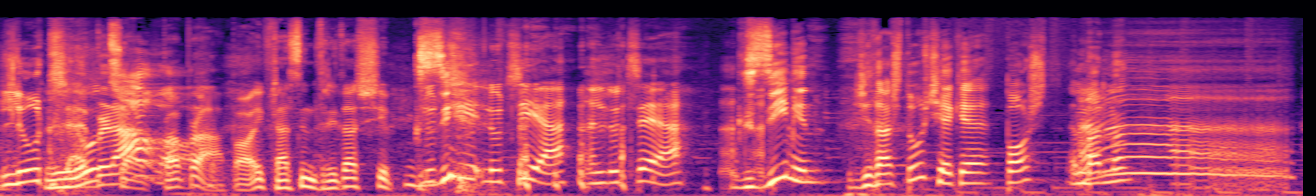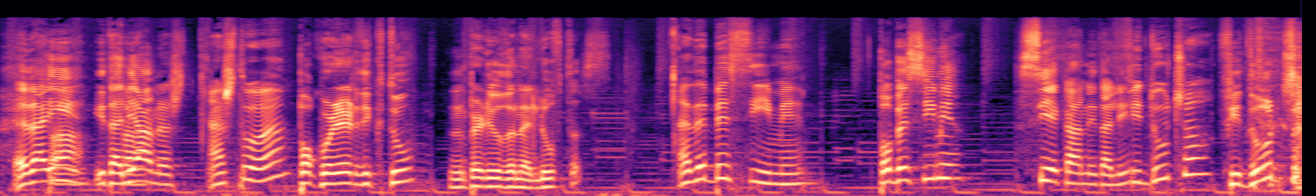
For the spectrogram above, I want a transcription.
Luce, bravo. Po, pra, po, i flasin drita shqip. Gzi, Lucia, Lucia. Gzimin gjithashtu që e ke poshtë e mbarë në? Ah. Edhe ai, po, italian po. është. Ashtu, ë? Po, kur erdhi këtu, në periudhën e luftës? Edhe besimi. Po besimi, si e kanë në Itali? Fiducio? Fiducio?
